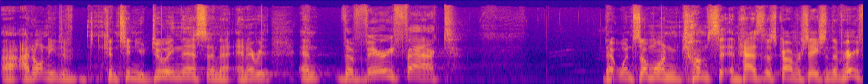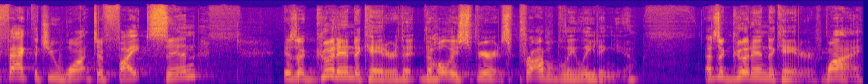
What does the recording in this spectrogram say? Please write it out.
uh, I don't need to continue doing this and, and everything. And the very fact that when someone comes and has this conversation, the very fact that you want to fight sin is a good indicator that the Holy Spirit's probably leading you. That's a good indicator. Why?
